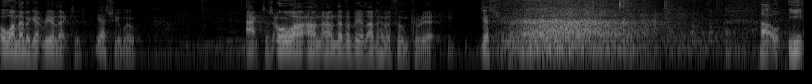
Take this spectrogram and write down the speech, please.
Oh, I'll never get re-elected. Yes, you will. Actors. Oh, I, will I'll never be allowed to have a film career. Yes, you can. uh, you,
